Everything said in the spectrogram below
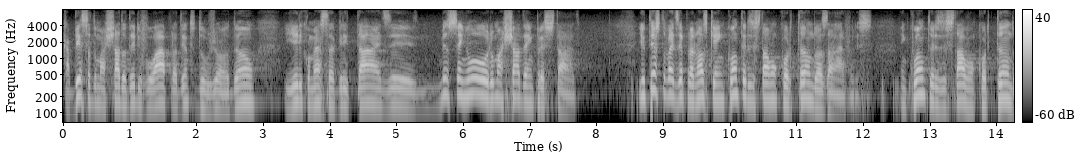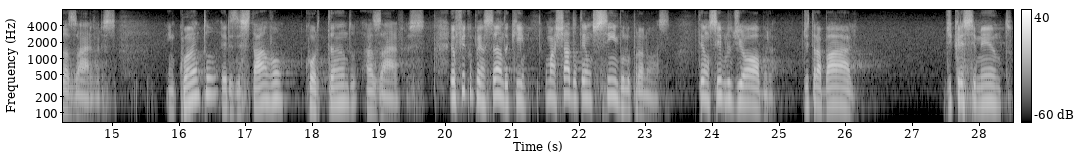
cabeça do machado dele voar para dentro do Jordão e ele começa a gritar e dizer: Meu senhor, o machado é emprestado. E o texto vai dizer para nós que enquanto eles estavam cortando as árvores, enquanto eles estavam cortando as árvores, enquanto eles estavam cortando as árvores. Eu fico pensando que o machado tem um símbolo para nós, tem um símbolo de obra, de trabalho, de crescimento,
